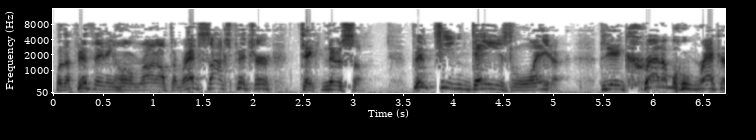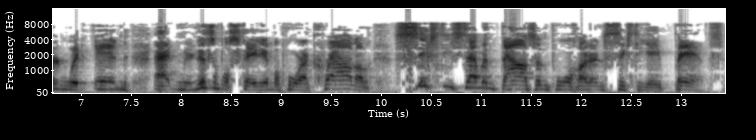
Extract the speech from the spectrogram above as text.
with a fifth inning home run off the Red Sox pitcher Dick Newsome. 15 days later, the incredible record would end at Municipal Stadium before a crowd of 67,468 fans.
